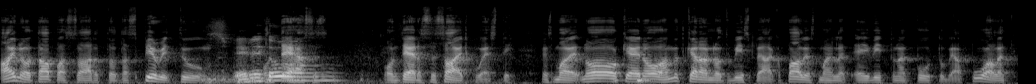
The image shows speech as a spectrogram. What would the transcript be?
ainoa tapa saada tuota Spirit Tomb Spirit on tehdä se, on tehdä se sidequesti. Ja mä olin, no okei, okay, no onhan nyt kerran noita vispejä aika paljon. Sitten mä olin, että ei vittu, näitä puuttuu vielä puolet.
